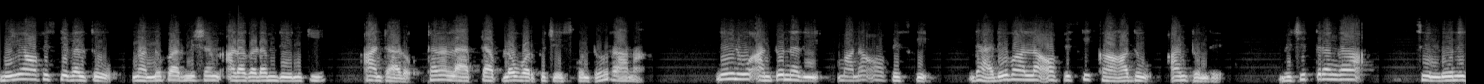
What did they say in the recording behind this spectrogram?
మీ ఆఫీస్కి వెళ్తూ నన్ను పర్మిషన్ అడగడం దేనికి? అంటాడు. తన ల్యాప్టాప్లో వర్క్ చేసుకుంటూ రానా. నేను అంటున్నది మన ఆఫీస్కి డాడీ వాళ్ళ ఆఫీస్కి కాదు అంటుంది. విచిత్రంగా సింధుని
